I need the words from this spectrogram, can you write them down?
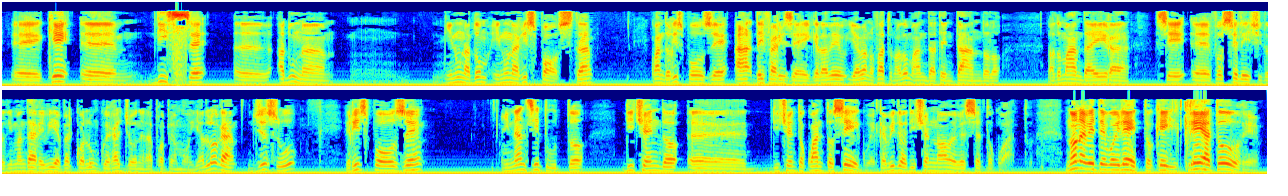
eh, che eh, disse una, in, una dom- in, una, risposta quando rispose a dei farisei che gli avevano fatto una domanda tentandolo. La domanda era se eh, fosse lecito di mandare via per qualunque ragione la propria moglie. Allora Gesù rispose innanzitutto dicendo, eh, dicendo quanto segue, capitolo 19, versetto 4. Non avete voi letto che il Creatore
